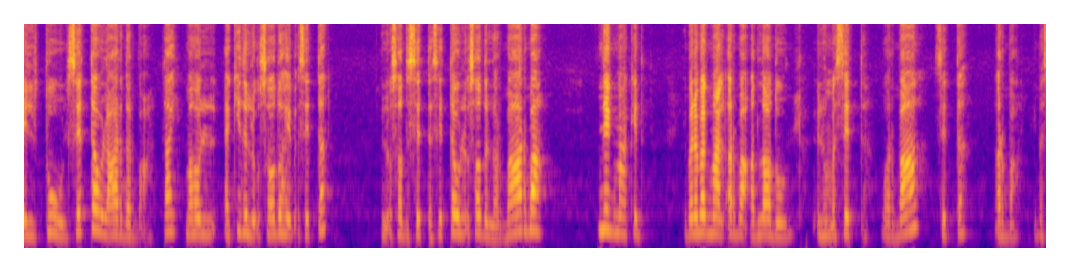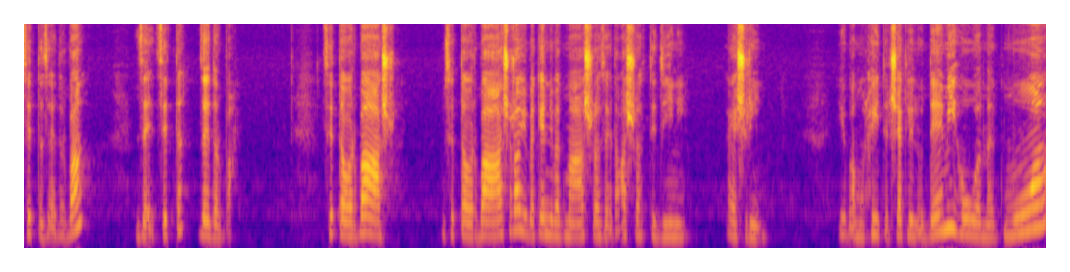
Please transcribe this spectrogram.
الطول ستة والعرض أربعة. طيب ما هو أكيد اللي قصاده هيبقى ستة اللي قصاد الستة ستة واللي قصاد الأربعة أربعة. نجمع كده. يبقى أنا بجمع الأربع أضلاع دول اللي هما ستة وأربعة ستة أربعة. يبقى ستة زائد أربعة زائد ستة زائد أربعة. ستة وأربعة عشرة. وستة وأربعة عشرة يبقى كأني بجمع عشرة زائد عشرة تديني عشرين. يبقى محيط الشكل اللي قدامي هو مجموع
